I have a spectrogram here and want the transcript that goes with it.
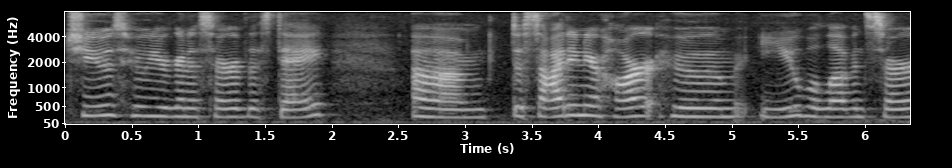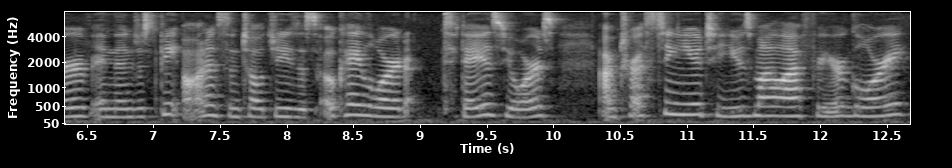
Choose who you're going to serve this day um, decide in your heart whom you will love and serve, and then just be honest and tell Jesus, okay, Lord, today is yours. I'm trusting you to use my life for your glory.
